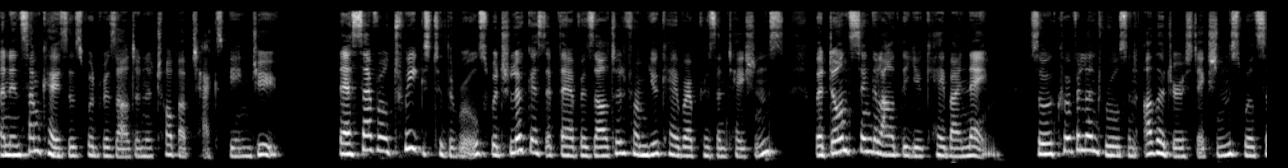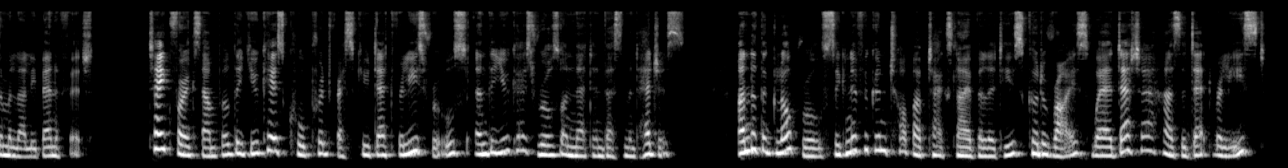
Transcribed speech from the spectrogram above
and in some cases would result in a top up tax being due. There are several tweaks to the rules which look as if they have resulted from UK representations, but don't single out the UK by name, so equivalent rules in other jurisdictions will similarly benefit. Take, for example, the UK's corporate rescue debt release rules and the UK's rules on net investment hedges. Under the GloBE rules, significant top up tax liabilities could arise where a debtor has a debt released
